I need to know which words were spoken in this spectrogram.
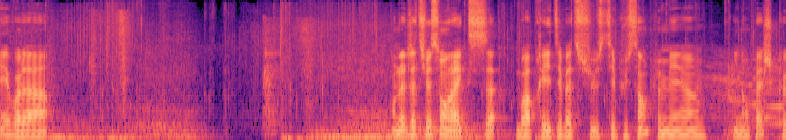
Et voilà. On a déjà tué son Rex. Bon après il était pas dessus, c'était plus simple, mais euh, il n'empêche que...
